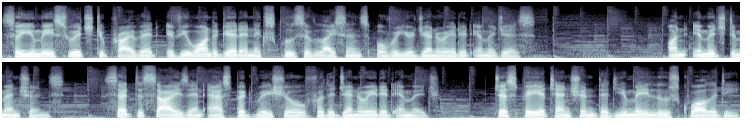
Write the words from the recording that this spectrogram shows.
so you may switch to private if you want to get an exclusive license over your generated images. On image dimensions, set the size and aspect ratio for the generated image. Just pay attention that you may lose quality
